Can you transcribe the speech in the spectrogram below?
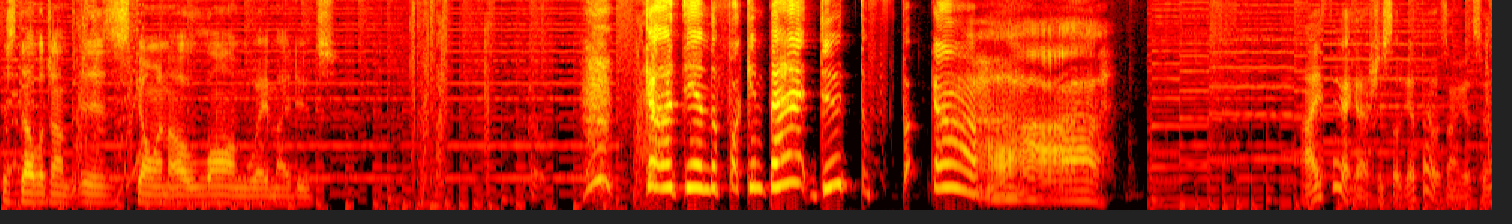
This double jump is going a long way, my dudes. God damn the fucking bat, dude! The fuck. Ah. I think I can actually still get that with Zangetsu.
